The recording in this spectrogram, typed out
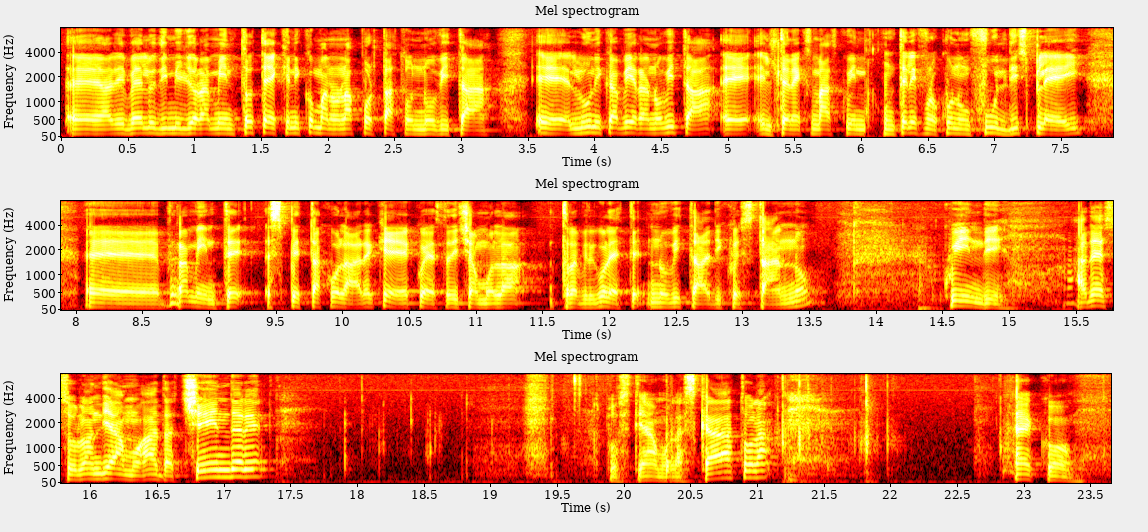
eh, a livello di miglioramento tecnico ma non ha portato novità. Eh, l'unica vera novità è il 10X Max quindi un telefono con un full display eh, veramente spettacolare che è questa diciamo la tra virgolette novità di quest'anno. Quindi adesso lo andiamo ad accendere. Spostiamo la scatola. Ecco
